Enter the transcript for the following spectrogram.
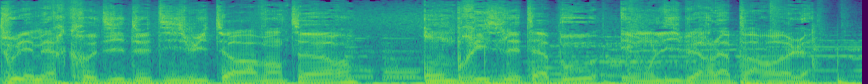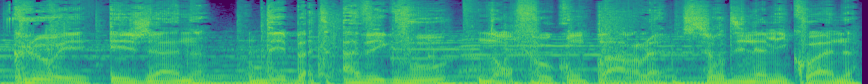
Tous les mercredis de 18h à 20h, on brise les tabous et on libère la parole. Chloé et Jeanne débattent avec vous dans Faut qu'on parle sur Dynamic One.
